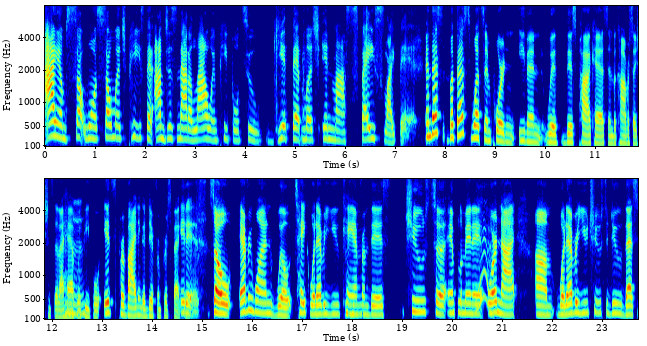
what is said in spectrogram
I am so want so much peace that I'm just not allowing people to get that much in my space like that. and that's but that's what's important even with this podcast and the conversations that i have with Mhm. people it's providing a different perspective It is. so everyone will take whatever you can Mhm. from this choose to implement it Yeah. or not um whatever you choose to do that's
